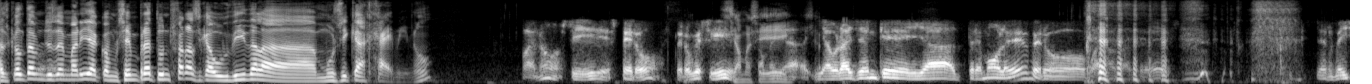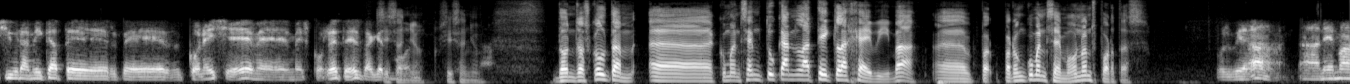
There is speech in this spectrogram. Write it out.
Escolta'm, Josep Maria, com sempre, tu ens faràs gaudir de la música heavy, no? Bueno, sí, espero, espero que sí. Sí, home, sí. Hi, ha, hi haurà gent que ja tremole, però bueno, serveixi una mica per, per conèixer eh, més, més cosetes Sí, d'aquest senyor, món. sí, senyor. Doncs escolta'm, eh, comencem tocant la tecla heavy. Va, eh, per, per on comencem? On ens portes? Doncs mira, anem a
